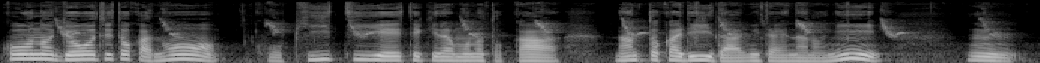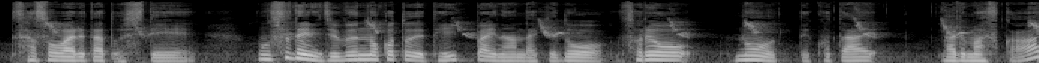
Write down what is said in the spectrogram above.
校の行事とかのこう PTA 的なものとか、なんとかリーダーみたいなのに、うん、誘われたとして、もうすでに自分のことで手一杯なんだけど、それをノーって答えられますか？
